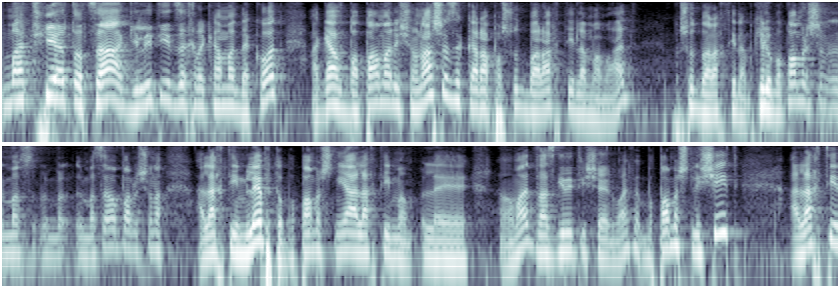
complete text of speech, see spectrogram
מה תהיה התוצאה, גיליתי את זה אחרי כמה דקות. אגב, בפעם הראשונה שזה קרה, פשוט ברחתי לממ"ד, פשוט ברחתי, כאילו, בפעם הראשונה, למעשה- בפעם הראשונה הלכתי עם לפטופ, בפעם השנייה הלכתי עם, לממ"ד, ואז גיליתי שאין וי בפעם השלישית, הלכתי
